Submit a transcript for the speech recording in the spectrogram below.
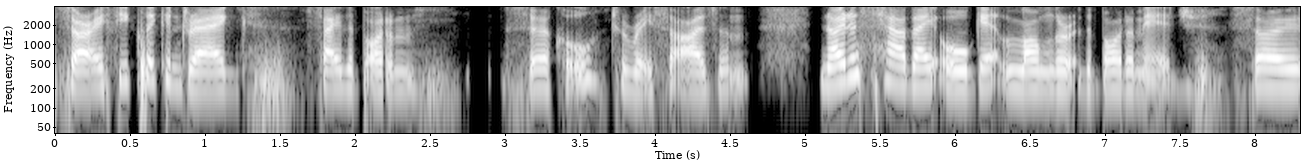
sorry, if you click and drag, say the bottom circle to resize them, notice how they all get longer at the bottom edge. So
